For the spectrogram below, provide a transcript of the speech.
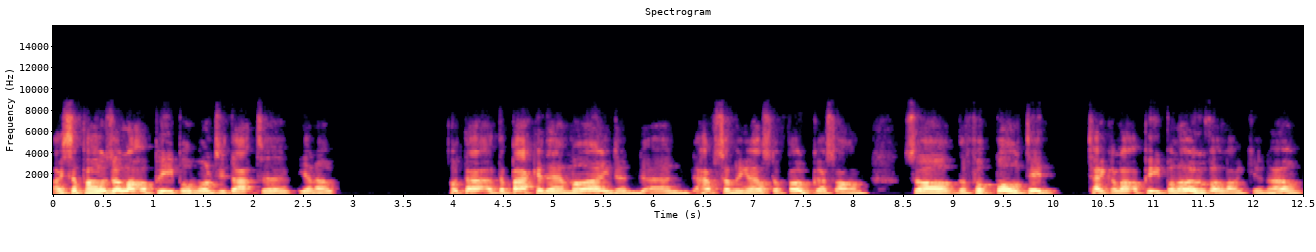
I suppose a lot of people wanted that to you know put that at the back of their mind and and have something else to focus on. So the football did take a lot of people over, like you know.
